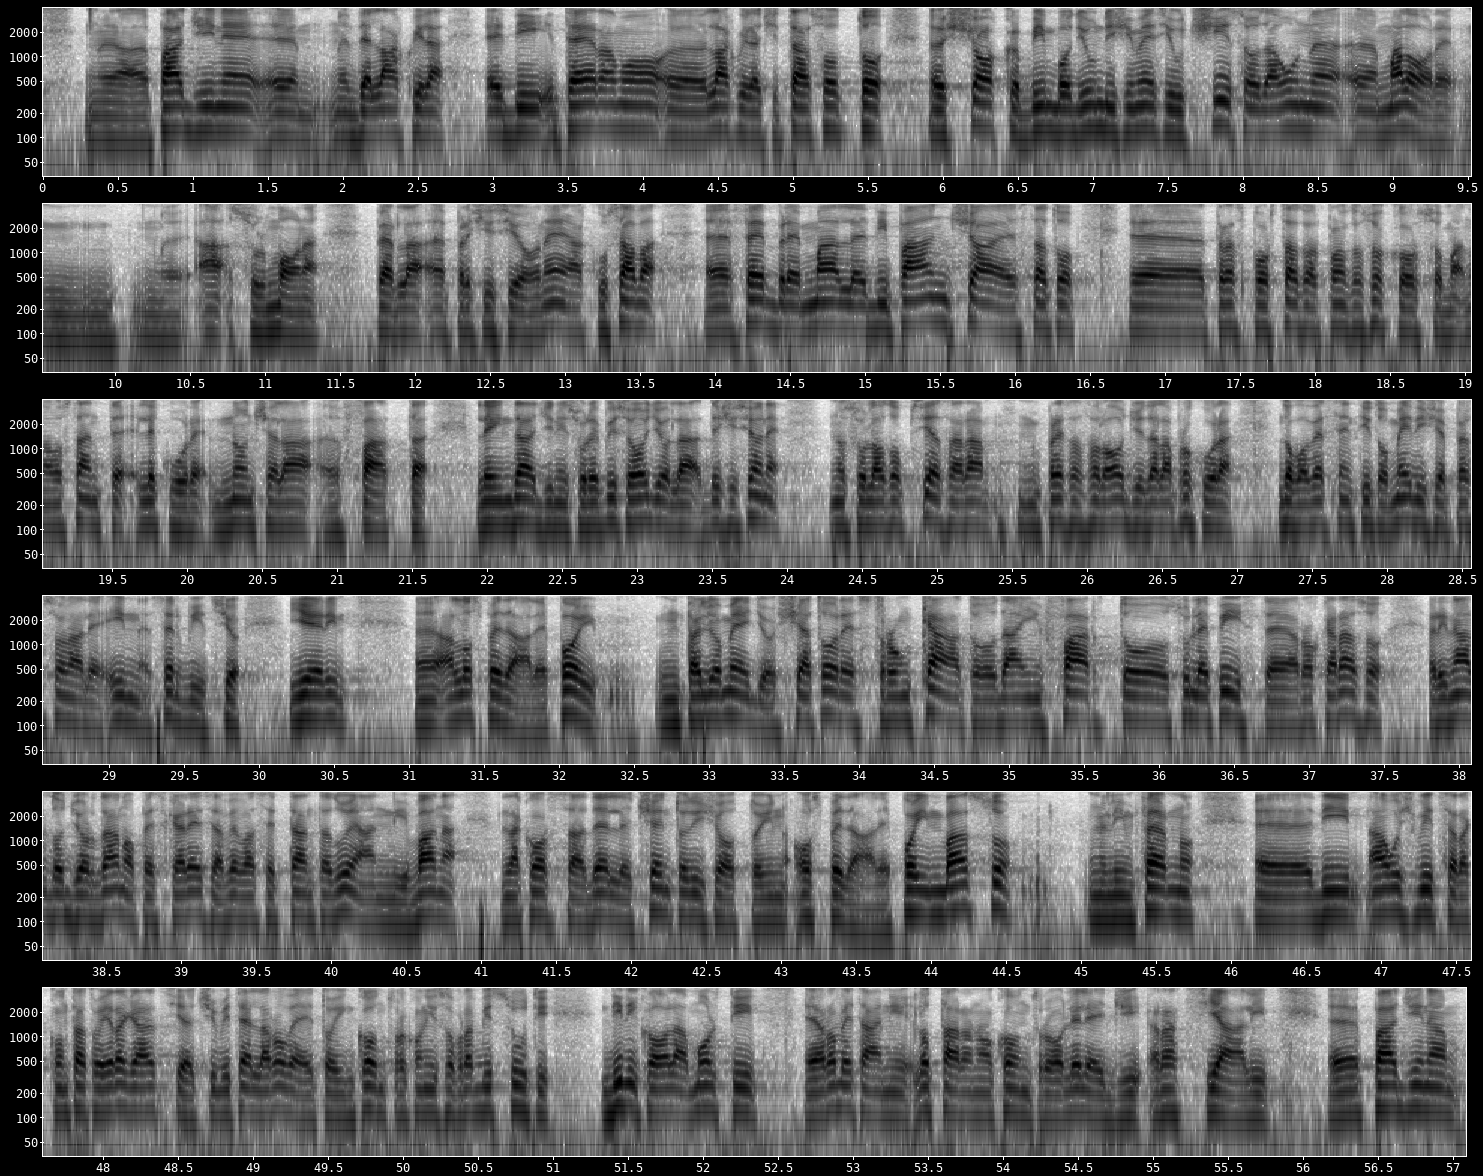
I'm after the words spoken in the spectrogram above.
pagine ehm, dell'Aquila e di Teramo, l'Aquila città sotto shock, bimbo di 11 mesi ucciso da un eh, malore mh, mm, a Sulmona per la eh, precisione, accusava eh, febbre e mal di pancia, è stato eh, trasportato al pronto soccorso ma nonostante le cure non ce l'ha eh, fatta. Le indagini sull'episodio, la decisione sull'autopsia sarà mm, presa solo oggi dalla Procura dopo aver sentito medici e personale in servizio ieri eh, all'ospedale. Poi un taglio medio, sciatore stroncato da infarto sulle piste a Roccaraso, Rinaldo Giordano Pescarese aveva 72 anni, vana la corsa del 118 in ospedale. Poi in basso L'inferno eh, di Auschwitz raccontato ai ragazzi a Civitella Roveto, incontro con i sopravvissuti di Nicola, molti eh, rovetani lottarono contro le leggi razziali. Eh, pagina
